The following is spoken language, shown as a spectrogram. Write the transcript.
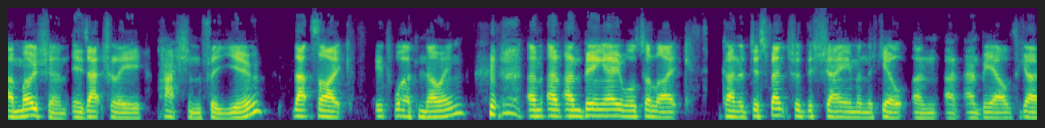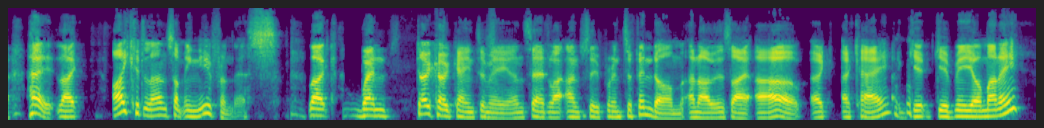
emotion is actually passion for you that's like it's worth knowing. And, and and being able to like kind of dispense with the shame and the guilt and, and and be able to go hey like I could learn something new from this. Like when Doko came to me and said like I'm super into Findom, and I was like, oh, okay, give give me your money.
